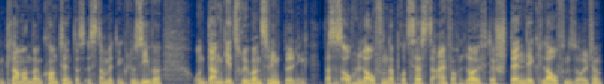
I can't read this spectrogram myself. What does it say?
in Klammern beim Content, das ist damit inklusive. Und dann geht's rüber ins Link-Building. Das ist auch ein laufender Prozess, der einfach läuft, der ständig laufen sollte,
